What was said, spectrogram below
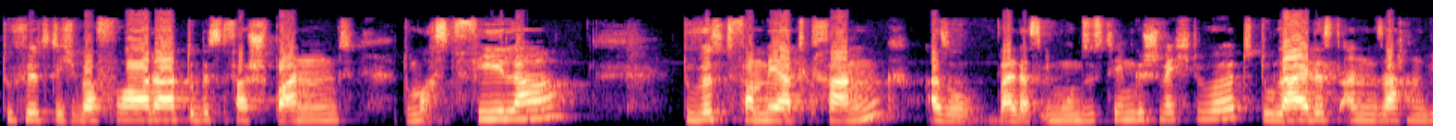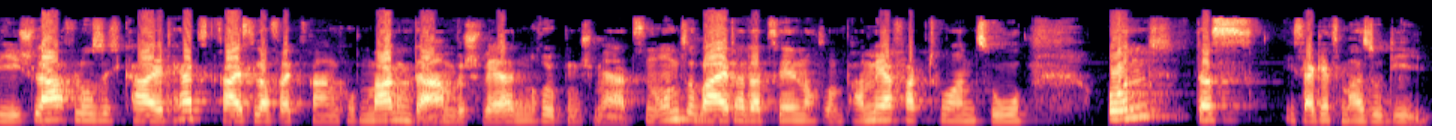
du fühlst dich überfordert, du bist verspannt, du machst Fehler, du wirst vermehrt krank, also weil das Immunsystem geschwächt wird. Du leidest an Sachen wie Schlaflosigkeit, Herz-Kreislauf-Erkrankungen, Magen-Darm-Beschwerden, Rückenschmerzen und so weiter. Da zählen noch so ein paar mehr Faktoren zu. Und das, ich sage jetzt mal so die,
